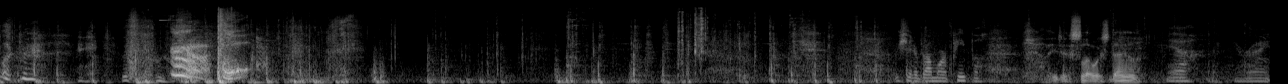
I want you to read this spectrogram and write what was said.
Look, man. We should have brought more people. They just slow us down. Yeah, you're right.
